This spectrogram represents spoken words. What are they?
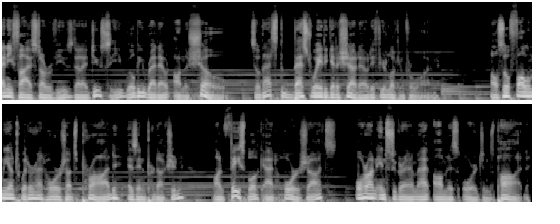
Any five star reviews that I do see will be read out on the show, so that's the best way to get a shout out if you're looking for one. Also, follow me on Twitter at HorrorShotsProd, as in production, on Facebook at HorrorShots, or on Instagram at Ominous Origins Pod.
